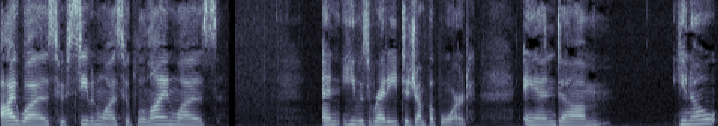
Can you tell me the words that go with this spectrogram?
I was, who Steven was, who Blue Lion was and he was ready to jump aboard. And, um, you know,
